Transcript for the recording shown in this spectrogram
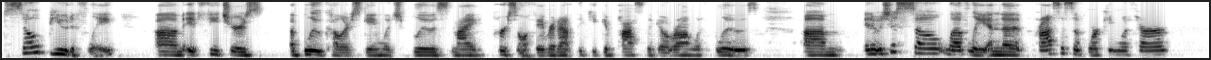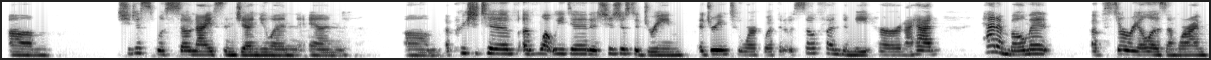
so beautifully. Um, it features a blue color scheme, which blue is my personal favorite. I don't think you can possibly go wrong with blues. Um, and it was just so lovely. And the process of working with her, um, she just was so nice and genuine and um, appreciative of what we did. And she's just a dream, a dream to work with. And it was so fun to meet her. And I had had a moment of surrealism where I'm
